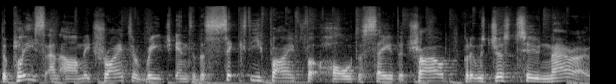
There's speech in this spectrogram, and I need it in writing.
The police and army tried to reach into the 65 foot hole to save the child, but it was just too narrow.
